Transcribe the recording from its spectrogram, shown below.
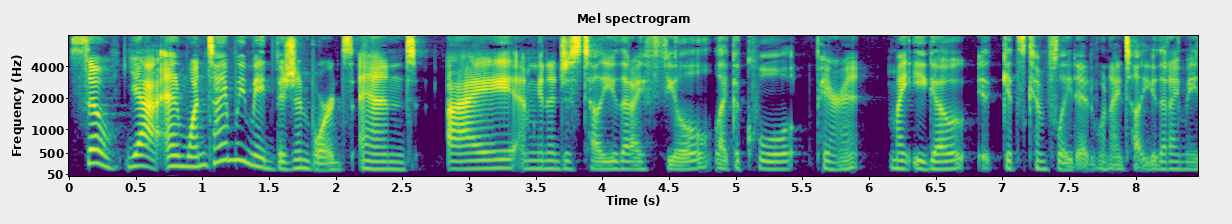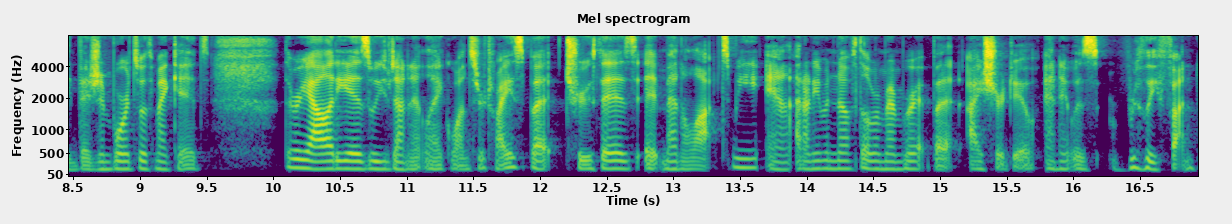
So, yeah. And one time we made vision boards, and I am going to just tell you that I feel like a cool parent my ego it gets conflated when I tell you that I made vision boards with my kids. The reality is we've done it like once or twice, but truth is it meant a lot to me and I don't even know if they'll remember it, but I sure do and it was really fun.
